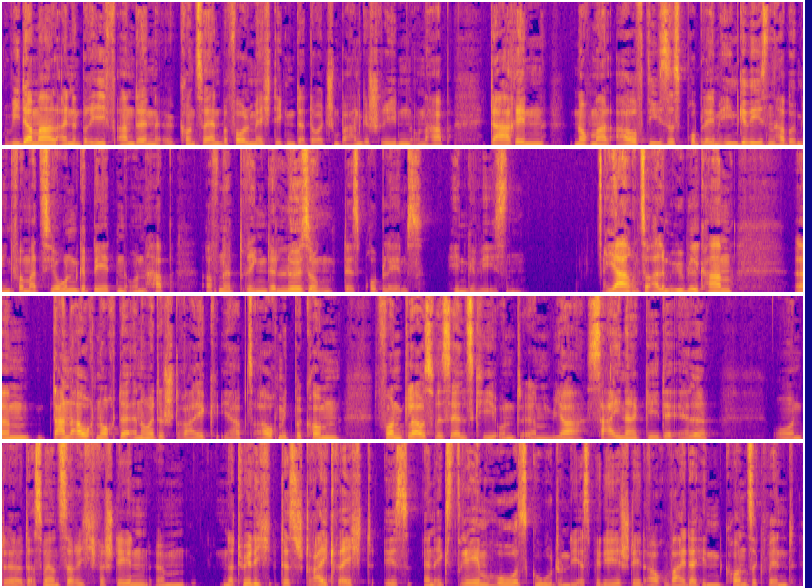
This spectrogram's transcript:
wieder mal einen Brief an den Konzernbevollmächtigten der Deutschen Bahn geschrieben und habe darin nochmal auf dieses Problem hingewiesen, habe um Informationen gebeten und habe auf eine dringende Lösung des Problems hingewiesen. Ja, und zu allem Übel kam ähm, dann auch noch der erneute Streik, ihr habt es auch mitbekommen, von Klaus Weselski und ähm, ja, seiner GDL. Und äh, dass wir uns da richtig verstehen, ähm, natürlich, das Streikrecht ist ein extrem hohes Gut und die SPD steht auch weiterhin konsequent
